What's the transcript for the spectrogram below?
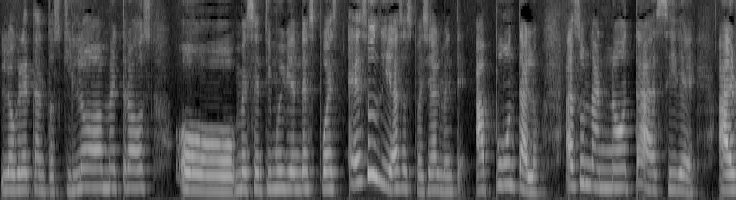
logré tantos kilómetros o me sentí muy bien después, esos días especialmente, apúntalo, haz una nota así de, I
